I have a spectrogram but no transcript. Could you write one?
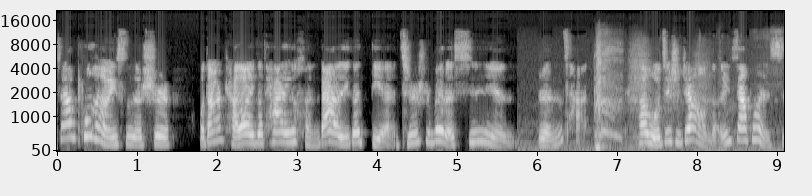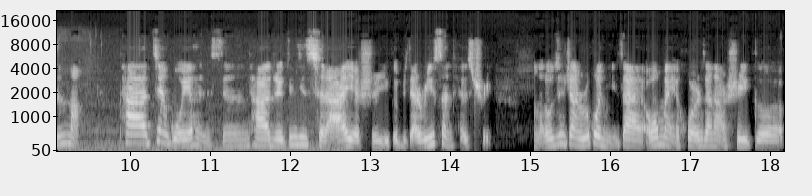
新加坡很有意思的是，我当时查到一个它一个很大的一个点，其实是为了吸引人才。它逻辑是这样的，因为新加坡很新嘛，它建国也很新，它这经济起来也是一个比较 recent history。逻辑是这样，如果你在欧美或者在哪是一个。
